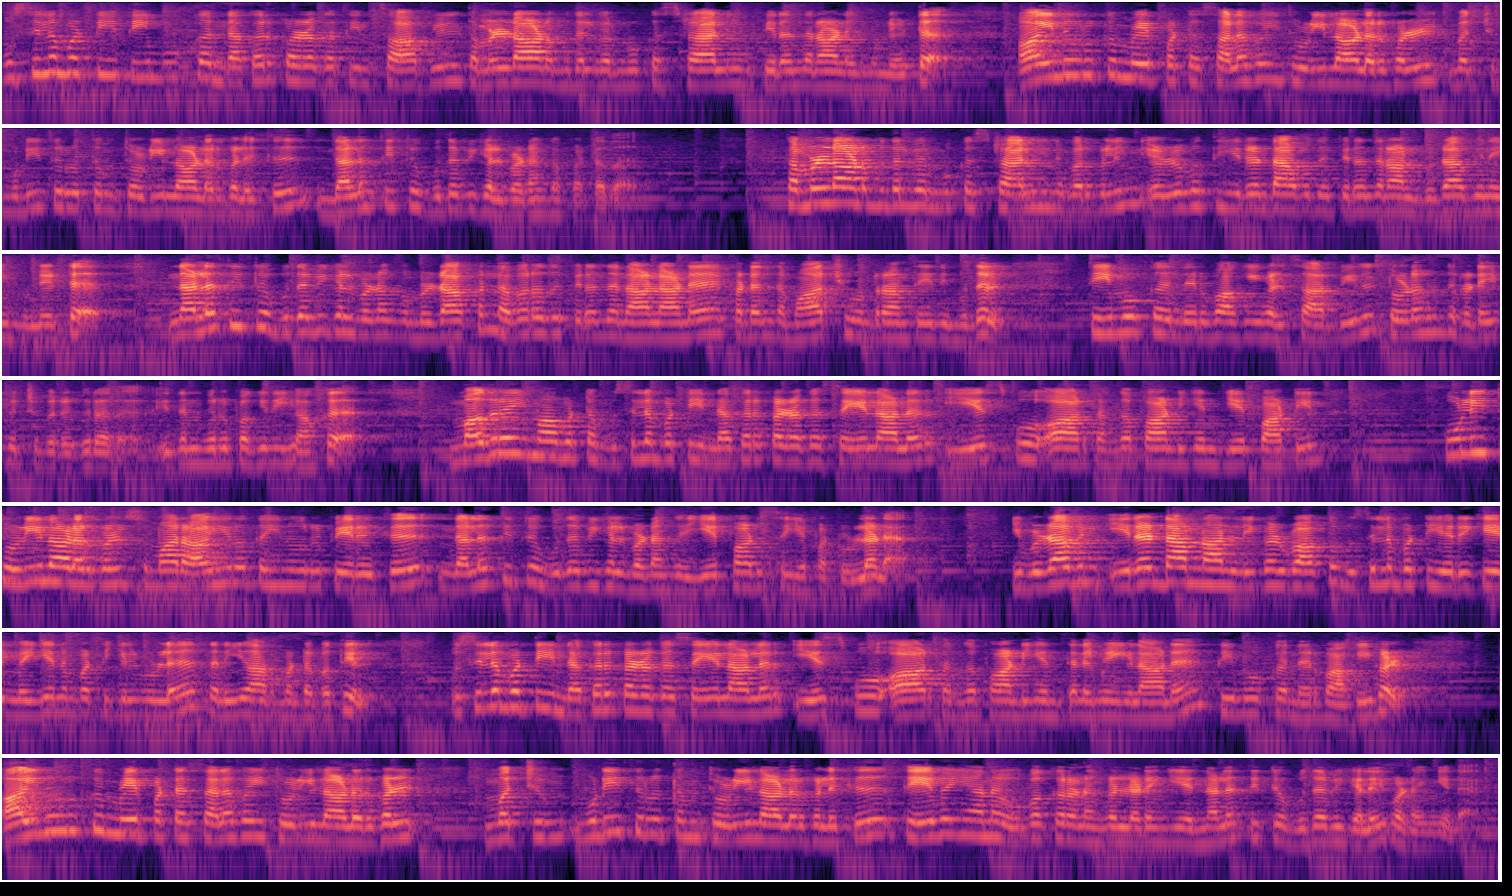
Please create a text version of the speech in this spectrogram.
முசிலம்பட்டி திமுக நகர் கழகத்தின் சார்பில் தமிழ்நாடு முதல்வர் மு ஸ்டாலின் பிறந்த நாளை முன்னிட்டு ஐநூறுக்கும் மேற்பட்ட சலவை தொழிலாளர்கள் மற்றும் முடித்திருத்தும் தொழிலாளர்களுக்கு நலத்திட்ட உதவிகள் வழங்கப்பட்டது. தமிழ்நாடு முதல்வர் மு ஸ்டாலின் அவர்களின் எழுபத்தி இரண்டாவது பிறந்தநாள் விழாவினை முன்னிட்டு நலத்திட்ட உதவிகள் வழங்கும் விழாக்கள் அவரது பிறந்த நாளான கடந்த மார்ச் ஒன்றாம் தேதி முதல் திமுக நிர்வாகிகள் சார்பில் தொடர்ந்து நடைபெற்று வருகிறது. இதன் ஒரு பகுதியாக மதுரை மாவட்டம் முசிலம்பட்டி நகர் கழக செயலாளர் எஸ்ஓ ஆர் தங்கபாண்டியன் ஏற்பாட்டில் கூலி தொழிலாளர்கள் சுமார் ஆயிரத்தி ஐநூறு பேருக்கு நலத்திட்ட உதவிகள் வழங்க ஏற்பாடு செய்யப்பட்டுள்ளன. இவ்விழாவின் இரண்டாம் நாள் நிகழ்வாக உசிலம்பட்டி அருகே மெய்யனம்பட்டியில் உள்ள தனியார் மண்டபத்தில் உசிலம்பட்டி நகர்கழக செயலாளர் செயலாளர் ஓ ஆர் தங்கபாண்டியன் தலைமையிலான திமுக நிர்வாகிகள் ஐநூறுக்கும் மேற்பட்ட சலவை தொழிலாளர்கள் மற்றும் முடித்திருத்தும் தொழிலாளர்களுக்கு தேவையான உபகரணங்கள் அடங்கிய நலத்திட்ட உதவிகளை வழங்கினர்.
